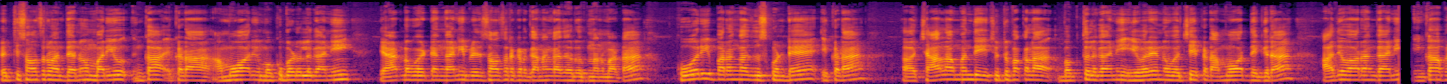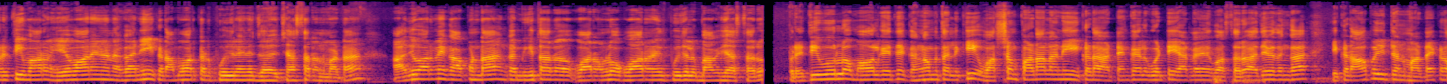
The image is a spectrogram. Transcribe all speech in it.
ప్రతి సంవత్సరం అంతేను మరియు ఇంకా ఇక్కడ అమ్మవారి మొక్కుబడులు కానీ ఏటలు పోయటం కానీ ప్రతి సంవత్సరం ఇక్కడ ఘనంగా అనమాట కోరి పరంగా చూసుకుంటే ఇక్కడ చాలామంది చుట్టుపక్కల భక్తులు కానీ ఎవరైనా వచ్చి ఇక్కడ అమ్మవారి దగ్గర ఆదివారం కానీ ఇంకా ప్రతి వారం ఏ వారైనా కానీ ఇక్కడ అమ్మవారి కట్ట పూజలు అనేది చేస్తారనమాట ఆదివారమే కాకుండా ఇంకా మిగతా వారంలో ఒక వారం అనేది పూజలు బాగా చేస్తారు ప్రతి ఊర్లో మామూలుగా అయితే గంగమ్మ తల్లికి వర్షం పడాలని ఇక్కడ టెంకాయలు కొట్టి ఏటలు అనేది వస్తారు అదేవిధంగా ఇక్కడ ఆపోజిట్ అనమాట ఇక్కడ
